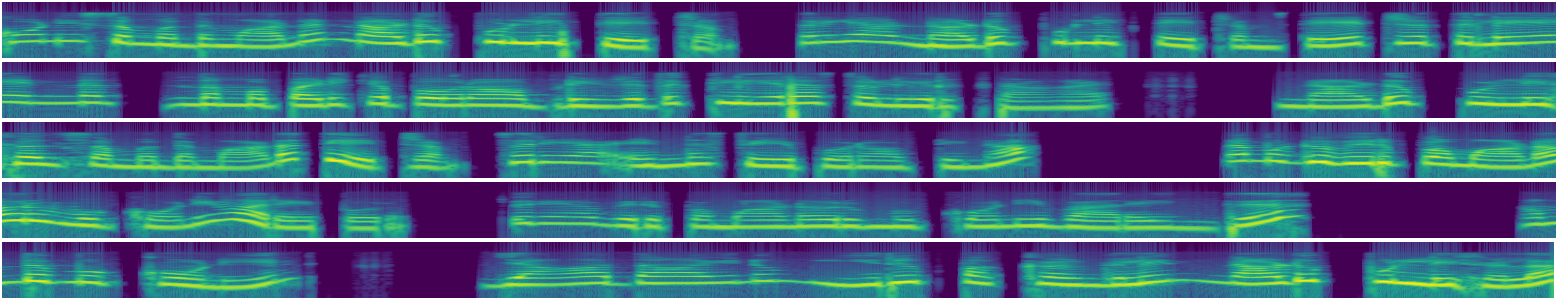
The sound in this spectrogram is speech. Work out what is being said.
முக்கோணி சம்பந்தமான நடுப்புள்ளி தேற்றம். சரியா? நடுப்புள்ளி தேற்றம். தேற்றத்திலேயே என்ன நம்ம படிக்க போறோம் அப்படின்றது கிளியரா சொல்லியிருக்கிறாங்க. நடுப்புள்ளிகள் சம்பந்தமான தேற்றம். சரியா? என்ன செய்ய போறோம் அப்படின்னா நமக்கு விருப்பமான ஒரு முக்கோணி வரைய போறோம். சரியா? விருப்பமான ஒரு முக்கோணி வரைந்து அந்த முக்கோணியின் யாதாயினும் இரு பக்கங்களின் நடுப்புள்ளிகளை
